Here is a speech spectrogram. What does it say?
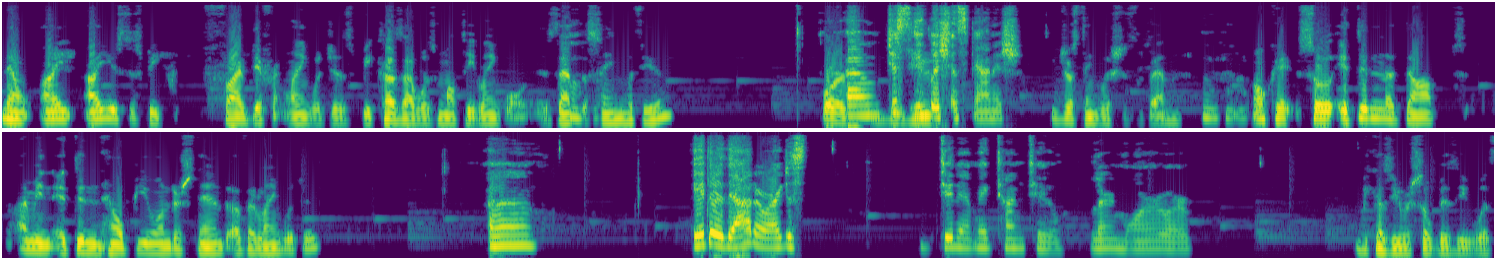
Now, I, I used to speak five different languages because I was multilingual. Is that the Mhm. same with you? Or Um, just you- English and Spanish. Just English and Spanish. hmm Okay, so it didn't adopt, I mean, it didn't help you understand other languages? Um, either that or I just didn't make time to learn more or, Because you were so busy with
